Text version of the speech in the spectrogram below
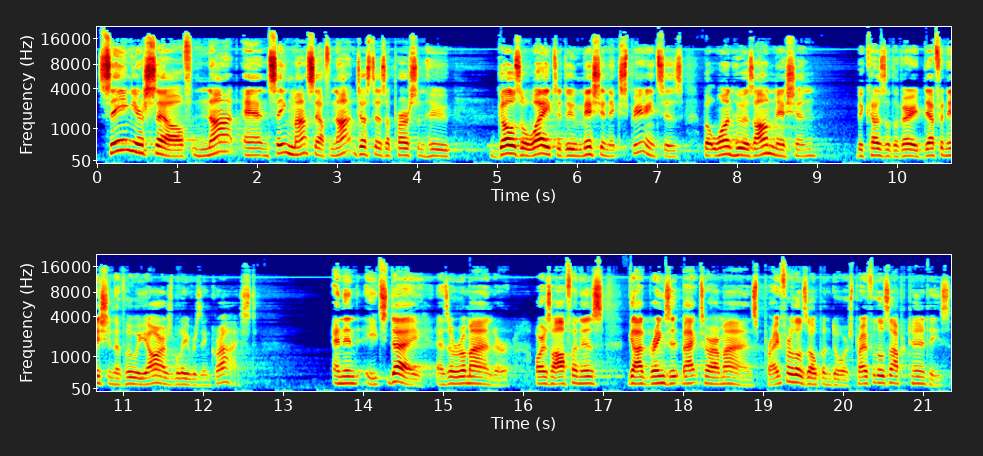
Seeing yourself not, and seeing myself not just as a person who goes away to do mission experiences, but one who is on mission because of the very definition of who we are as believers in Christ. And then each day, as a reminder, or as often as God brings it back to our minds, pray for those open doors, pray for those opportunities,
